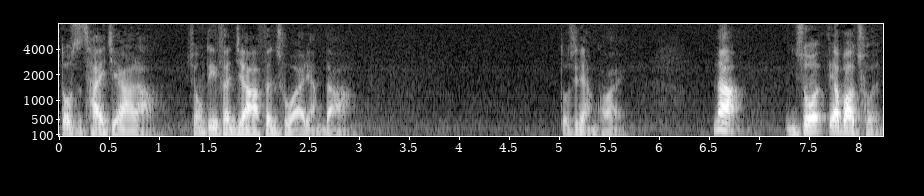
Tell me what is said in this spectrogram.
都是蔡家啦，兄弟分家分出来两大，都是两块。那你说要不要存？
